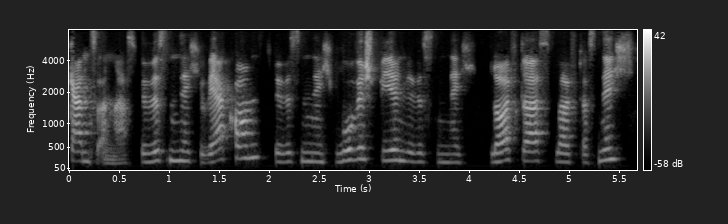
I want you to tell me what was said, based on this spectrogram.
ganz anders. Wir wissen nicht, wer kommt, wir wissen nicht, wo wir spielen, wir wissen nicht, läuft das, läuft das nicht.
